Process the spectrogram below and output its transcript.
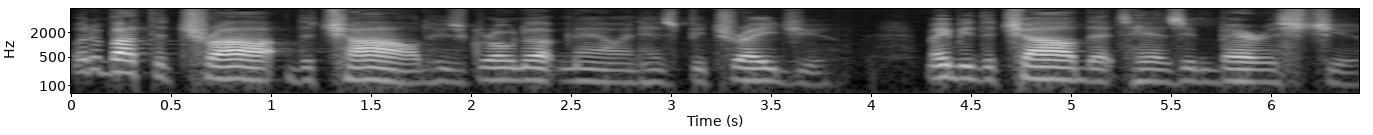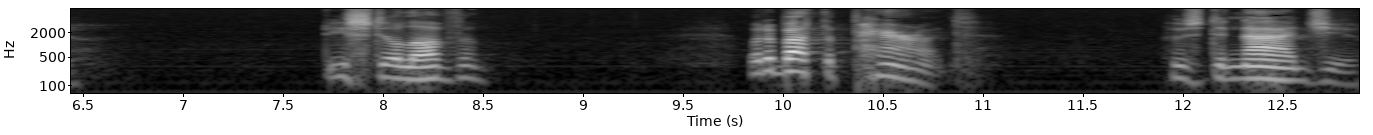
What about the, tri- the child who's grown up now and has betrayed you? Maybe the child that has embarrassed you. Do you still love them? What about the parent who's denied you?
